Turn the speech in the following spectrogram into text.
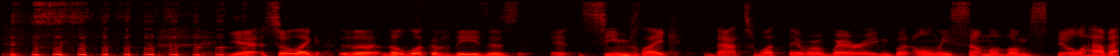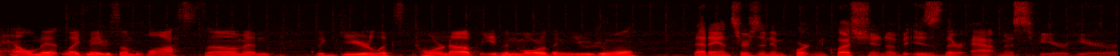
yeah, so like the the look of these is it seems like that's what they were wearing, but only some of them still have a helmet. Like maybe some lost some, and the gear looks torn up even more than usual. That answers an important question of is there atmosphere here?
